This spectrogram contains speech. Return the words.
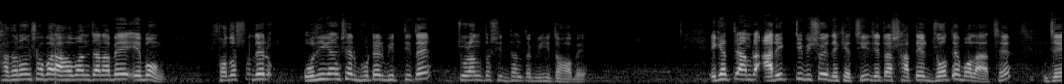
সাধারণ সভার আহ্বান জানাবে এবং সদস্যদের অধিকাংশের ভোটের ভিত্তিতে চূড়ান্ত সিদ্ধান্ত গৃহীত হবে। এক্ষেত্রে আমরা আরেকটি বিষয় দেখেছি, যেটা সাতের জতে বলা আছে, যে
